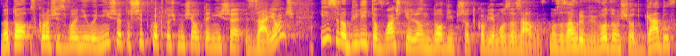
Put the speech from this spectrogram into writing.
no to skoro się zwolniły nisze, to szybko ktoś musiał te nisze zająć i zrobili to właśnie lądowi przodkowie mozazaurów. Mozazaury wywodzą się od gadów,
